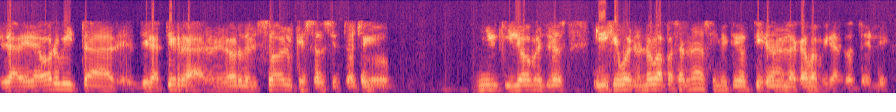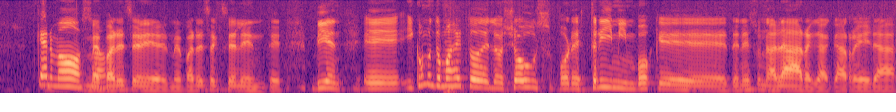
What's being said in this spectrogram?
la de la órbita de la Tierra alrededor del Sol, que son 108 mil kilómetros, y dije, bueno, no va a pasar nada si me quedo tirado en la cama mirando tele. Qué hermoso. Me parece bien, me parece excelente. Bien, eh, ¿y cómo tomás esto de los shows por streaming? Vos que tenés una larga carrera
